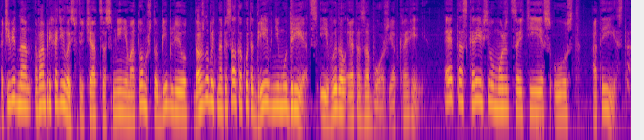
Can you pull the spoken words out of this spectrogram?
Очевидно, вам приходилось встречаться с мнением о том, что Библию, должно быть, написал какой-то древний мудрец и выдал это за Божье откровение. Это, скорее всего, может сойти с уст атеиста.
